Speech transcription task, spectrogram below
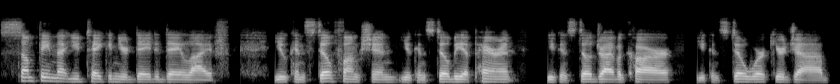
something that you take in your day to day life. You can still function. You can still be a parent. You can still drive a car. You can still work your job.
